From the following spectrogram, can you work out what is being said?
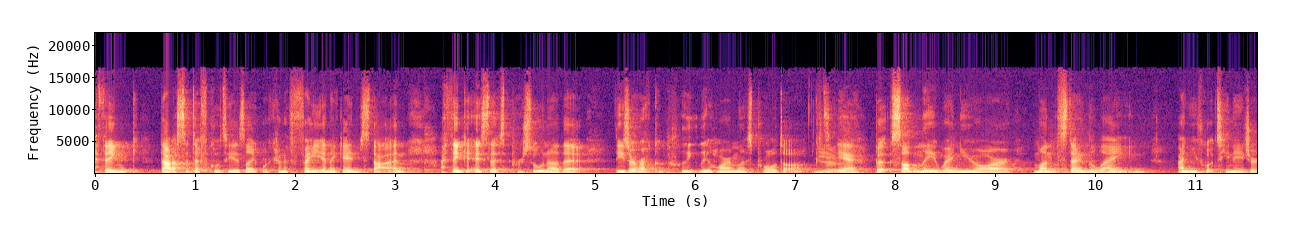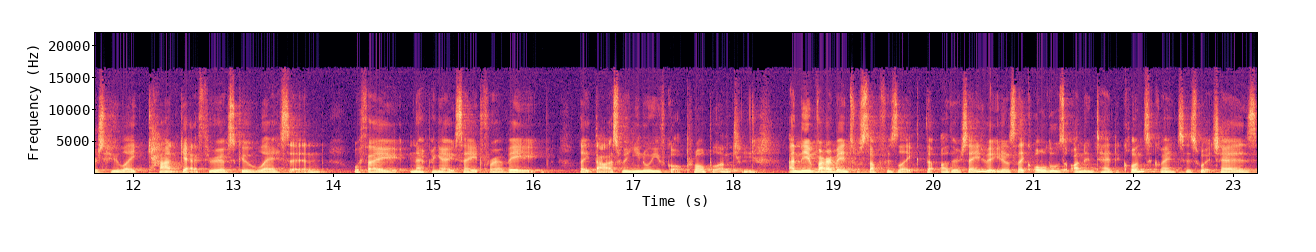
I think that's the difficulty is like we're kind of fighting against that. And I think it is this persona that these are a completely harmless product. Yeah. yeah But suddenly when you are months down the line and you've got teenagers who like can't get through a school lesson without nipping outside for a vape, like that's when you know you've got a problem. And the environmental stuff is like the other side of it. You know, it's like all those unintended consequences, which is,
